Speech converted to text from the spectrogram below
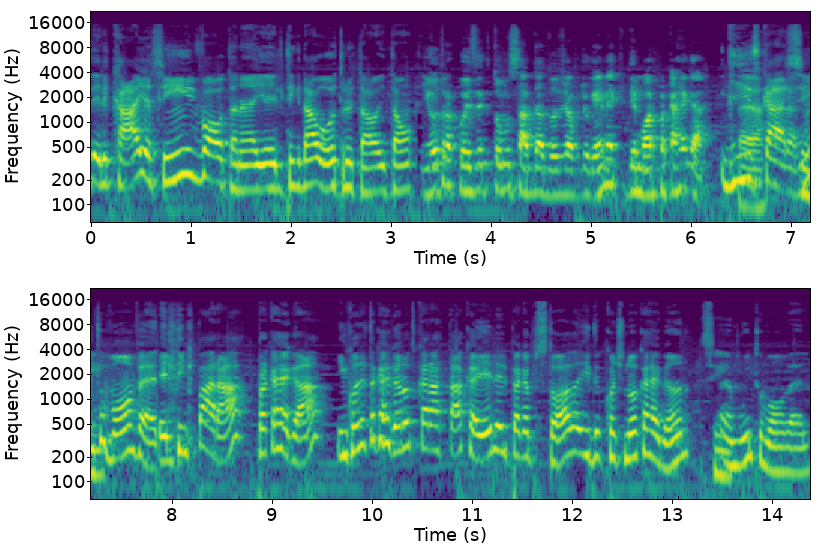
ele cai assim e volta, né? E aí ele tem que dar outro e tal. Então, E outra coisa que todo mundo sabe da 12 de videogame é que demora pra carregar. Guiz, É, cara, sim. muito bom, velho. Ele tem que parar pra carregar. Enquanto ele tá carregando, outro cara ataca ele, ele pega a pistola e continua carregando. Sim. É muito bom, velho.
